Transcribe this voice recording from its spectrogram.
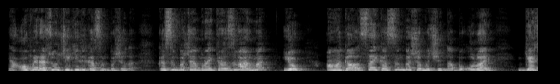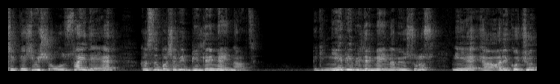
Ya operasyon çekildi Kasımpaşa'da. Kasımpaşa'nın buna itirazı var mı? Yok. Ama Galatasaray Kasımpaşa maçında bu olay gerçekleşmiş olsaydı eğer Kasımpaşa bir bildirim yayınlardı. Peki niye bir bildirim yayınlamıyorsunuz? Niye? Ya Ali Koç'u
